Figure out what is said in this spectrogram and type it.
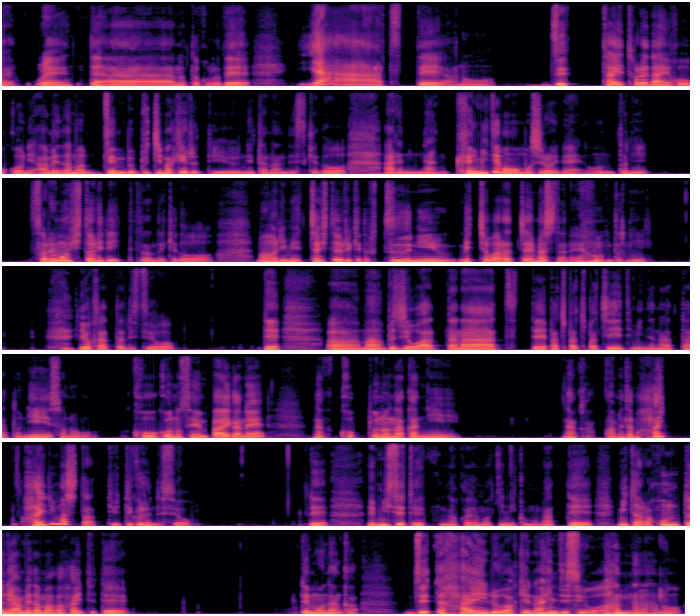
ウェンダーのところで、いやーっつって、あの、絶対取れない方向に飴玉全部ぶちまけるっていうネタなんですけど、あれ何回見ても面白いね、本当に。それも一人で言ってたんだけど、周りめっちゃ人いるけど、普通にめっちゃ笑っちゃいましたね、本当に。よかったですよ。であまあ無事終わったなっつってパチパチパチってみんななった後にその高校の先輩がねなんかコップの中になんか飴玉入入りました？って言ってくるんですよ。で「え見せて」って中山きんに君もなって見たら本当に飴玉が入っててでもなんか絶対入るわけないんですよ あんなあの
